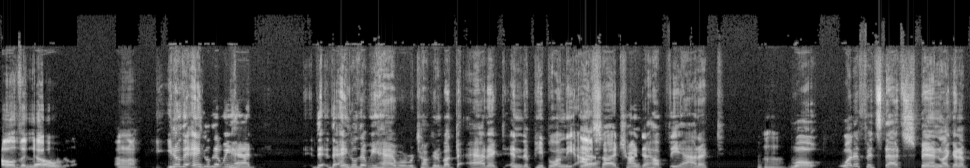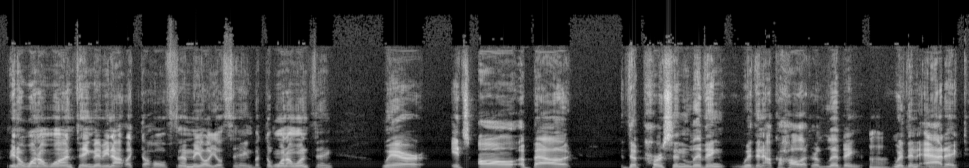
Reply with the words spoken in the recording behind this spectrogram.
oh, the no, I don't know. You know the angle that we had. The, the angle that we had where we're talking about the addict and the people on the Yeah. outside trying to help the addict. Mhm. Well, what if it's that spin like in a in a one on one thing? Maybe not like the whole familial thing, but the one on one thing, where it's all about the person living with an alcoholic or living Mhm. with an addict,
